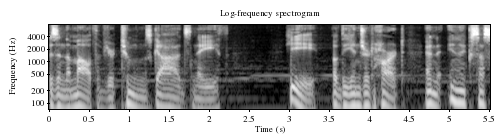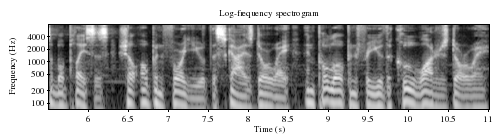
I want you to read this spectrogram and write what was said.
is in the mouth of your tomb's gods, Neith. He of the injured heart and inaccessible places shall open for you the sky's doorway and pull open for you the cool water's doorway.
